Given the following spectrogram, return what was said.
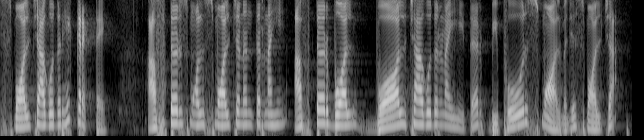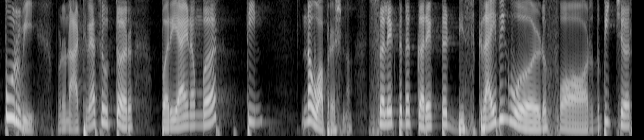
स्मॉलच्या अगोदर हे करेक्ट आहे. आफ्टर स्मॉल स्मॉलच्या नंतर नाही आफ्टर बॉल बॉलच्या अगोदर नाही तर बिफोर स्मॉल म्हणजे स्मॉलच्या पूर्वी. म्हणून आठव्याचं उत्तर पर्याय नंबर तीन नववा प्रश्न. Select the correct describing word for the picture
